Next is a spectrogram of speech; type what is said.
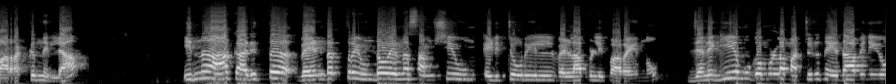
മറക്കുന്നില്ല. ഇന്ന് ആ കരുത്ത് വേണ്ടത്രയുണ്ടോ എന്ന സംശയവും എഡിറ്റോറിയലിൽ വെള്ളാപ്പള്ളി പറയുന്നു. ജനകീയ മുഖമുള്ള മറ്റൊരു നേതാവിനെയോ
